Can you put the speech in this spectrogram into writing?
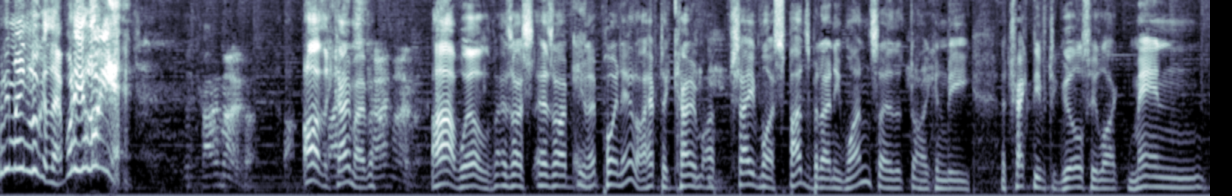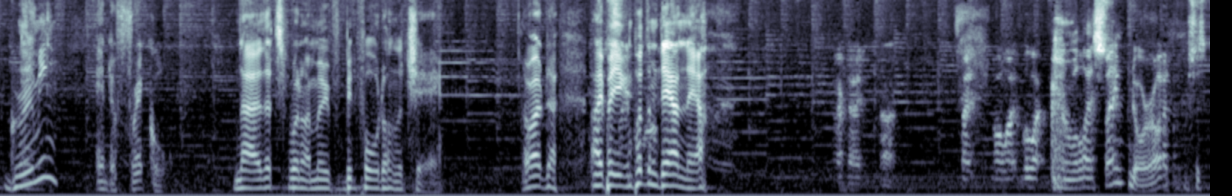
what do you mean? Look at that! What are you looking at? The comb over. Oh, the Famous comb over. Comb over. Ah, well, as I as I you know point out, I have to comb. I shave my spuds, but only one, so that I can be attractive to girls who like man grooming. And a freckle. No, that's when I move a bit forward on the chair. All right, uh, AP, you can put them down now. Okay. All right. So, well, well, well, they seemed all right. It's just,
